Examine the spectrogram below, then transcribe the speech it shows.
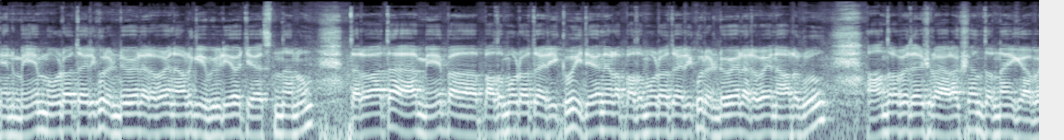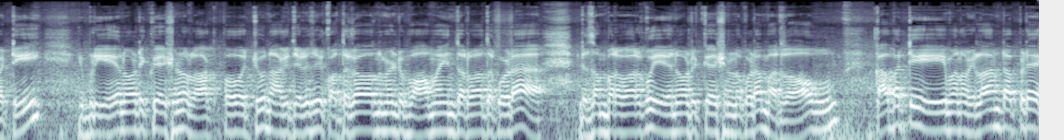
నేను మే మూడో తారీఖు రెండు వేల ఇరవై నాలుగు ఈ వీడియో చేస్తున్నాను. తర్వాత మే ప పదమూడో తారీఖు ఇదే నెల పదమూడో తారీఖు రెండు వేల ఇరవై నాలుగు ఆంధ్రప్రదేశ్లో ఎలక్షన్స్ ఉన్నాయి కాబట్టి ఇప్పుడు ఏ నోటిఫికేషన్లు రాకపోవచ్చు. నాకు తెలిసి కొత్త గవర్నమెంట్ ఫామ్ అయిన తర్వాత కూడా డిసెంబర్ వరకు ఏ నోటిఫికేషన్లు కూడా మరి రావు. కాబట్టి మనం ఇలాంటప్పుడే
